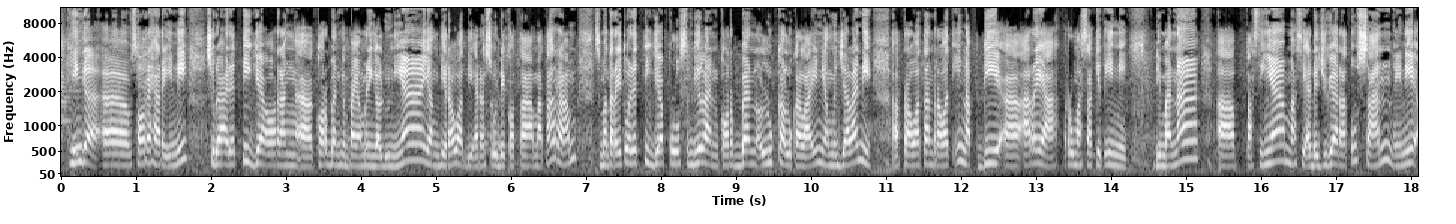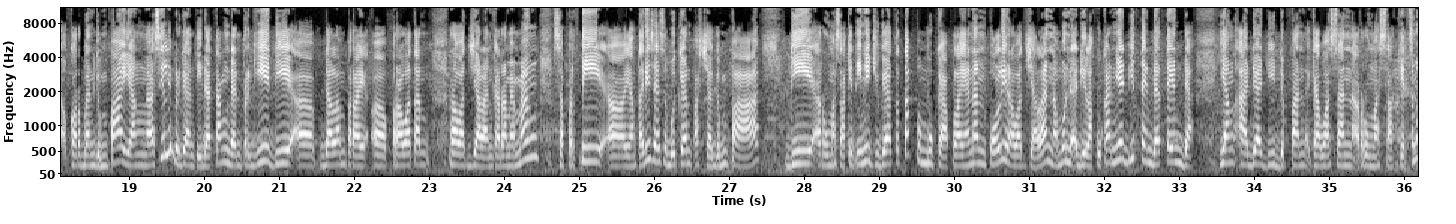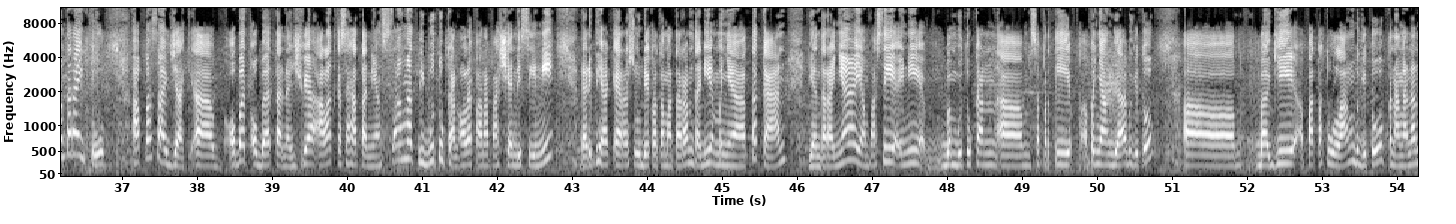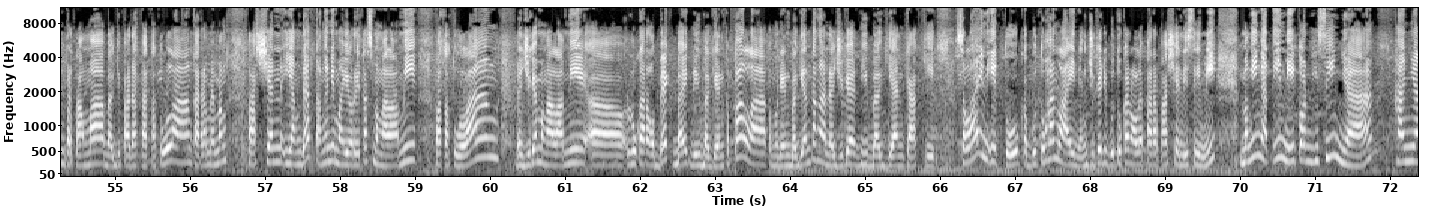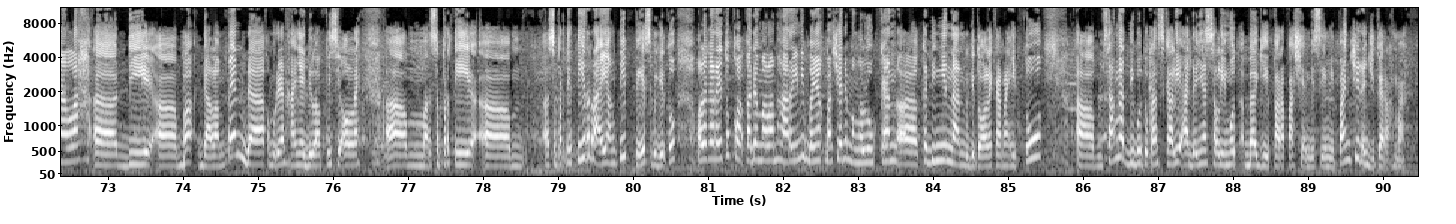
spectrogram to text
hingga uh, sore hari ini sudah ada tiga orang uh, korban gempa yang meninggal dunia yang dirawat di RSUD Kota Mataram. Sementara itu ada 39 korban luka-luka lain yang menjalani uh, perawatan rawat inap di uh, area rumah sakit ini. Di mana uh, pastinya masih ada juga ratusan ini korban gempa yang uh, silih berganti datang dan pergi di uh, dalam uh, perawatan rawat jalan karena memang seperti uh, yang tadi saya sebutkan pasca gempa di rumah sakit ini juga tetap membuka pelayanan poli rawat jalan namun dilakukannya di tenda-tenda yang ada di depan kawasan rumah sakit. Sementara itu, apa saja uh, obat-obatan dan juga alat kesehatan yang sangat dibutuhkan oleh para pasien di sini dari pihak RSUD Kota Mataram tadi menyatakan di antaranya yang pasti ini membutuhkan um, seperti penyangga begitu um, bagi patah tulang begitu penanganan pertama bagi pada patah tulang karena memang pasien yang datang ini mayoritas mengalami patah tulang tulang dan juga mengalami uh, luka robek baik di bagian kepala, kemudian bagian tangan dan juga di bagian kaki. Selain itu, kebutuhan lain yang juga dibutuhkan oleh para pasien di sini, mengingat ini kondisinya hanyalah uh, di uh, dalam tenda, kemudian hanya dilapisi oleh um, seperti um, seperti tirai yang tipis begitu. Oleh karena itu pada malam hari ini banyak pasien yang mengeluhkan uh, kedinginan begitu. Oleh karena itu um, sangat dibutuhkan sekali adanya selimut bagi para pasien di sini. Panji dan juga Rahma.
